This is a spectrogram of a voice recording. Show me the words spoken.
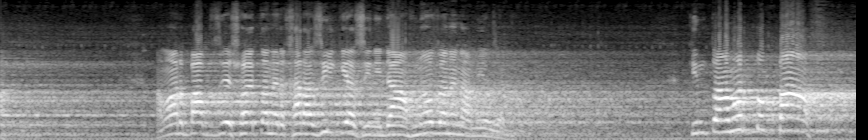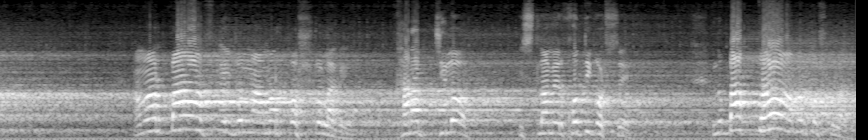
না। আমার বাপ যে শয়তানের খারাজিল কি আছেন এটা আপনিও জানেন, আমিও জানি। কিন্তু আমার তো বাপ, আমার বাপ, এই জন্য আমার কষ্ট লাগে। খারাপ ছিল, ইসলামের ক্ষতি করছে। কিন্তু বাপ তো আমার কষ্ট লাগে।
